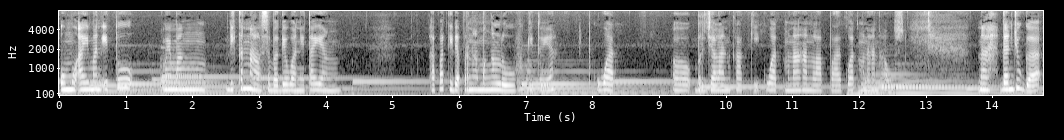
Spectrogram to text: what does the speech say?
Ummu Aiman itu memang dikenal sebagai wanita yang apa tidak pernah mengeluh gitu ya. Kuat uh, berjalan kaki, kuat menahan lapar, kuat menahan haus. Nah, dan juga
